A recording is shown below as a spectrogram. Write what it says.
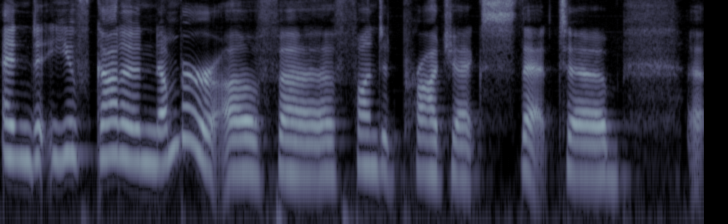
And you've got a number of uh, funded projects that uh, uh,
